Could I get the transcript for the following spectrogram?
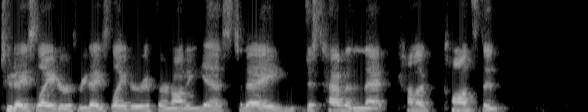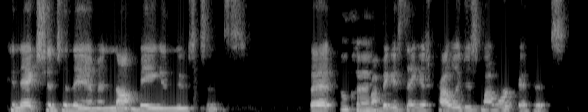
two days later, three days later, if they're not a yes today, just having that kind of constant connection to them and not being a nuisance. But Okay. my biggest thing is probably just my work ethics.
